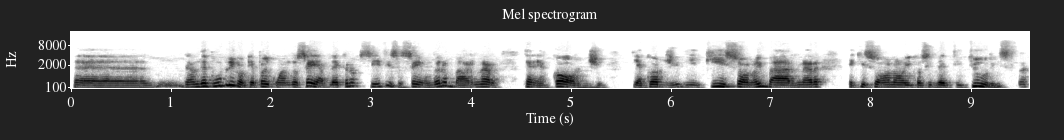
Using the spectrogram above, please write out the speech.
Eh, grande pubblico che poi quando sei a Black Rock City, se sei un vero burner, te ne accorgi, ti accorgi di chi sono i burner e chi sono i cosiddetti tourist,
